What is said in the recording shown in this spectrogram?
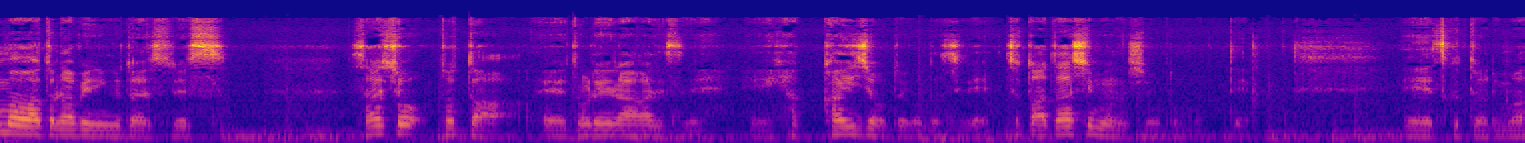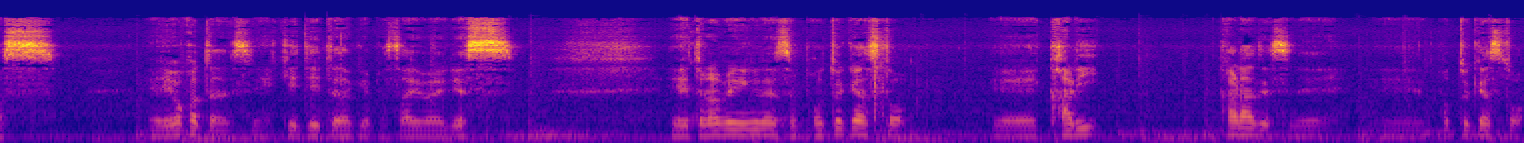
んばんは、トラベリングダイスです。最初撮った、えートレーラーがですね、100回以上という形で、ちょっと新しいものにしようと思って、えー作っております。えーよかったらですね、聞いていただければ幸いです。えトラベリングダイスのポッドキャスト、えー仮からですね、えーポッドキャスト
